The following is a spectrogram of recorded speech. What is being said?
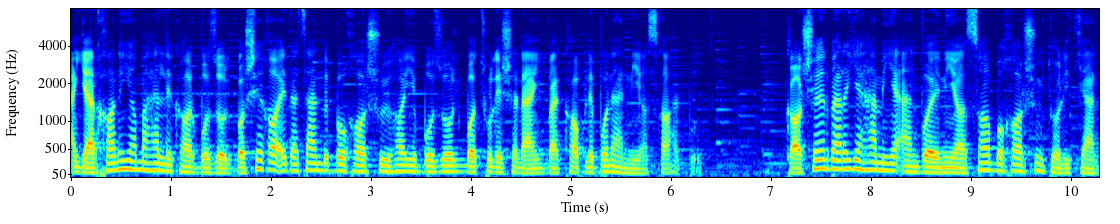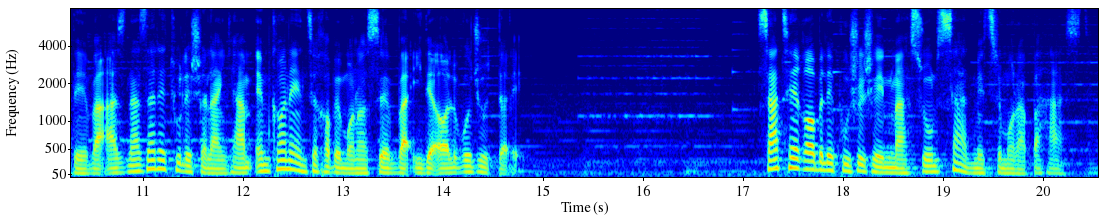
اگر خانه یا محل کار بزرگ باشه قاعدتا به بخارشوی های بزرگ با طول شلنگ و کابل بلند نیاز خواهد بود. کارشر برای همه انواع نیازها بخارشوی تولید کرده و از نظر طول شلنگ هم امکان انتخاب مناسب و ایدئال وجود داره. سطح قابل پوشش این محصول 100 متر مربع است.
